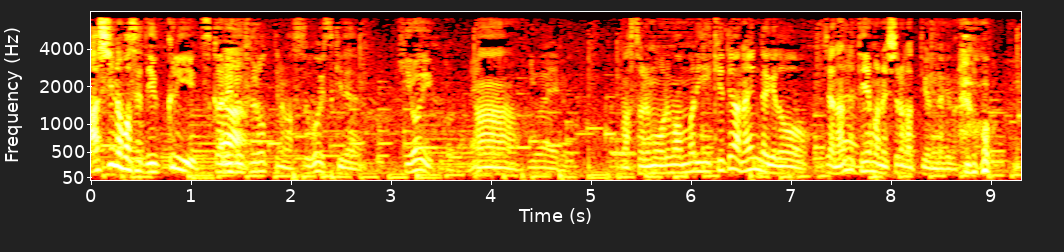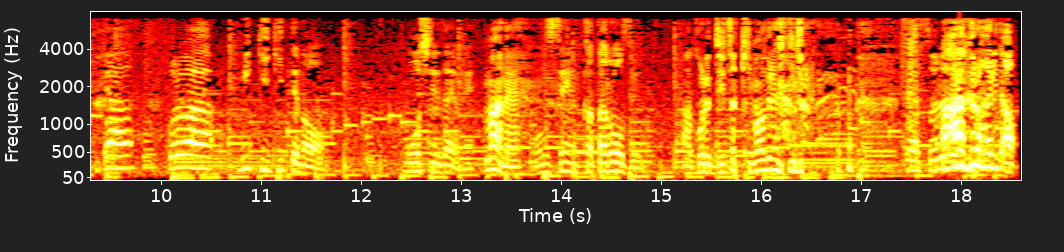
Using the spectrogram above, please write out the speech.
足伸ばせてゆっくり浸かれる風呂っていうのがすごい好きで。広い風呂だね。あいわゆる。まあそれも俺もあんまり行けてはないんだけど、じゃあなんでテーマにしてなかったって言うんだけどね、もう。いやー、これは、ミッキー切っての申し出だよね。まあね、温泉語ろうぜ。あ、これ実は気まぐれなんだよ。いや、それで。あー、風呂入りたい。あ、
